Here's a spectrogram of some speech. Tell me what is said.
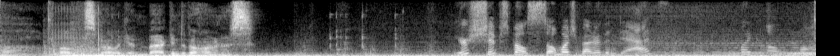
I love the smell of getting back into the harness. Your ship smells so much better than Dad's? Like, a lot.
